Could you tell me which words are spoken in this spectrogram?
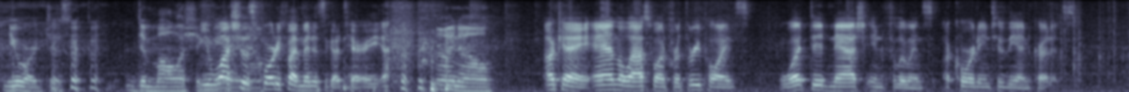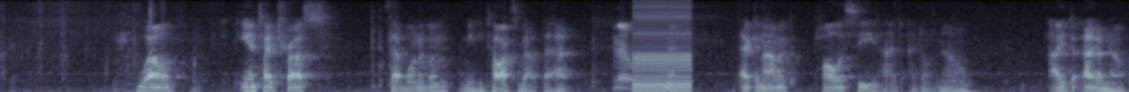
you are just demolishing. You me watched right this now. 45 minutes ago, Terry. I know. okay, and the last one for three points. What did Nash influence according to the end credits? Well, antitrust. Is that one of them? I mean, he talks about that. No. Economic policy? I, I don't know. I, I don't know.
